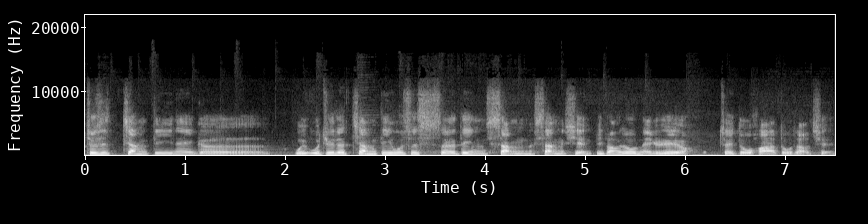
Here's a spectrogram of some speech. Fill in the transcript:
就是降低那个，我我觉得降低或是设定上上限，比方说每个月最多花多少钱。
